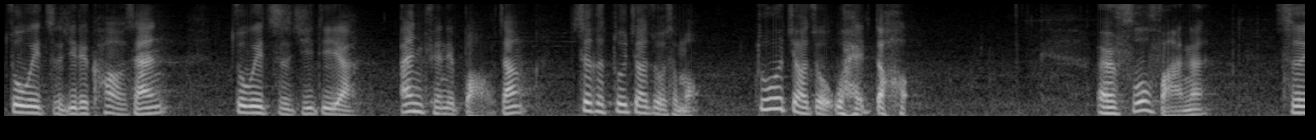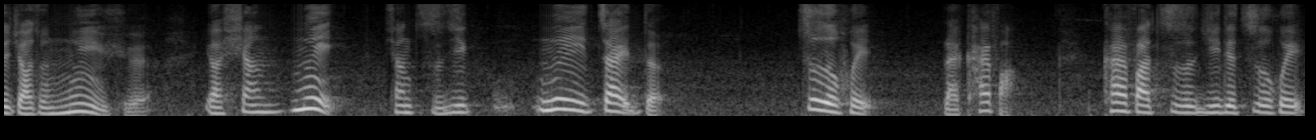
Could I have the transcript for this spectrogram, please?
作为自己的靠山，作为自己的呀安全的保障，这个都叫做什么？都叫做外道。而佛法呢？是叫做内学，要向内，向自己内在的智慧来开发，开发自己的智慧，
